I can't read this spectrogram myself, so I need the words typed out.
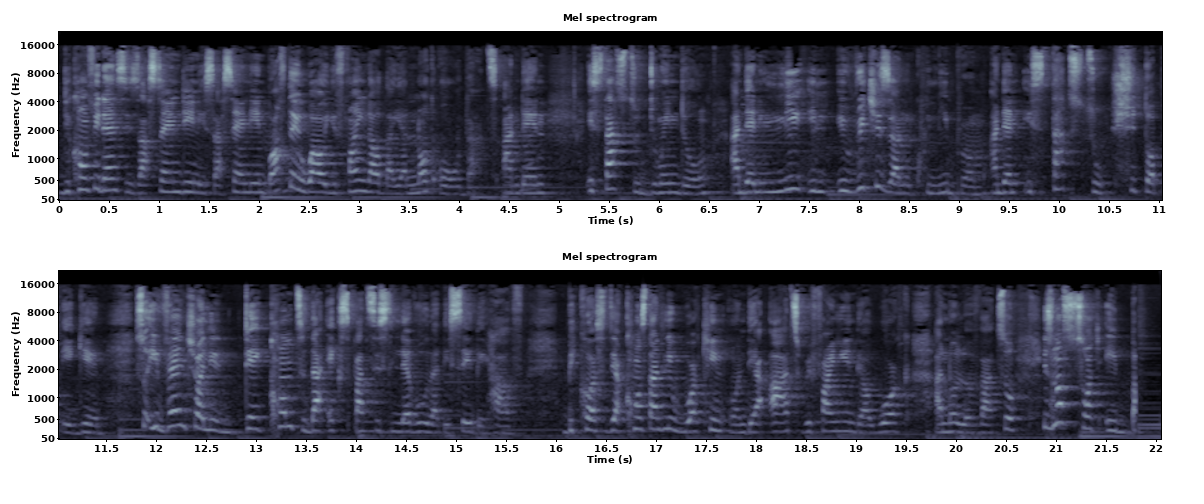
the confidence is ascending is ascending but after a while you find out that you're not all that. And then it starts to dwindle and then it, le- it, it reaches an equilibrium and then it starts to shoot up again. So eventually they come to that expertise level that they say they have because they're constantly working on their art refining their work and all of that. So it's not such a bad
